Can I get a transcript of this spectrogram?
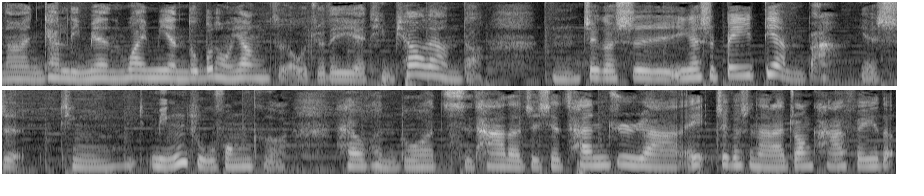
呢？你看里面、外面都不同样子，我觉得也挺漂亮的。嗯，这个是应该是杯垫吧，也是挺民族风格。还有很多其他的这些餐具啊，诶，这个是拿来装咖啡的，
